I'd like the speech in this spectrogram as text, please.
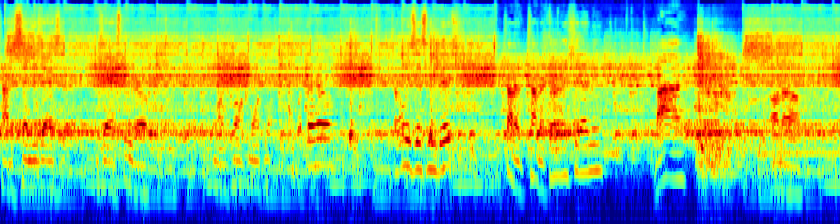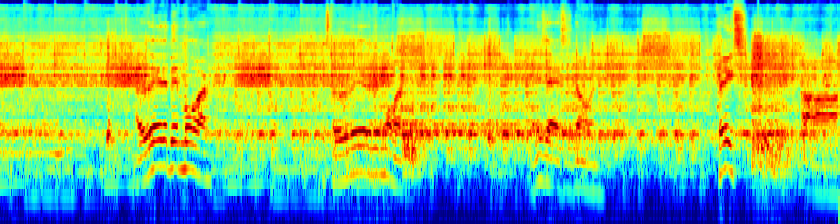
Trying to send his ass ass through. Come on, come on, come on, come on. What the hell? Don't resist me, bitch. Trying to trying to throw this shit at me? Bye. Oh no. A little bit more. Just a little bit more. And his ass is going. Peace. Aww.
